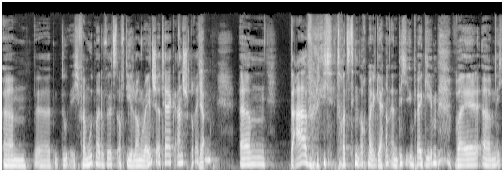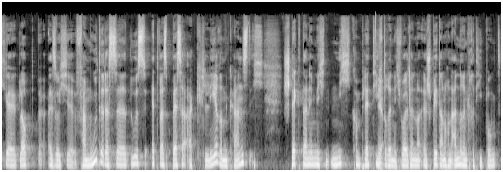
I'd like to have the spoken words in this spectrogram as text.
Ähm, äh, du, ich vermute mal, du willst auf die Long-Range-Attack ansprechen. Ja. Ähm, da würde ich trotzdem noch mal gern an dich übergeben, weil ähm, ich äh, glaube, also ich äh, vermute, dass äh, du es etwas besser erklären kannst. Ich steck da nämlich nicht komplett tief ja. drin. Ich wollte noch, äh, später noch einen anderen Kritikpunkt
